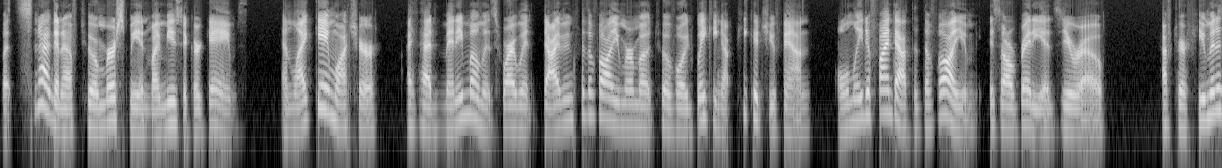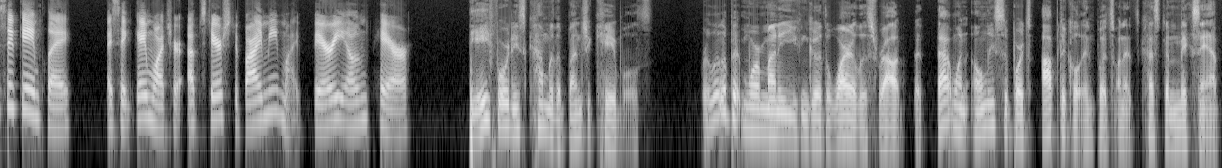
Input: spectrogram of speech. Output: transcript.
but snug enough to immerse me in my music or games. And like Game Watcher, I've had many moments where I went diving for the volume remote to avoid waking up Pikachu fan, only to find out that the volume is already at zero. After a few minutes of gameplay, I sent Game Watcher upstairs to buy me my very own pair. The A40s come with a bunch of cables. For a little bit more money, you can go the wireless route, but that one only supports optical inputs on its custom mix amp,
